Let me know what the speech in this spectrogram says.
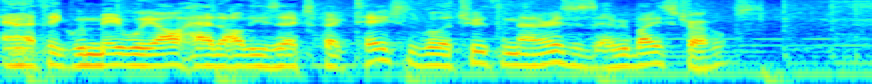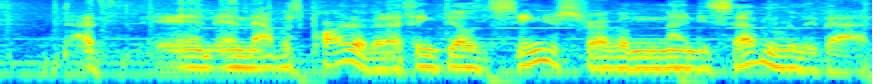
And I think we maybe we all had all these expectations. Well, the truth of the matter is, is everybody struggles. I, and and that was part of it. I think Dale Senior struggled in '97 really bad.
